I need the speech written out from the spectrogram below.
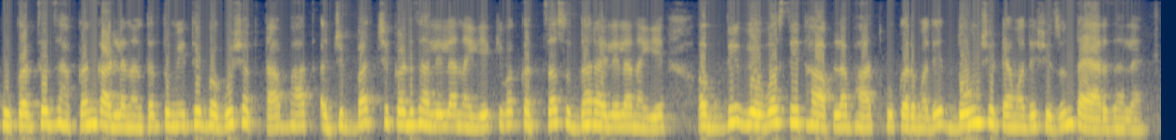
कुकरचं झाकण काढल्यानंतर तुम्ही इथे बघू शकता भात अजिबात चिकट झालेला नाहीये किंवा कच्चा सुद्धा राहिलेला नाहीये. अगदी व्यवस्थित हा आपला भात कुकरमध्ये दोन शिट्यामध्ये शिजून तयार झाला आहे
